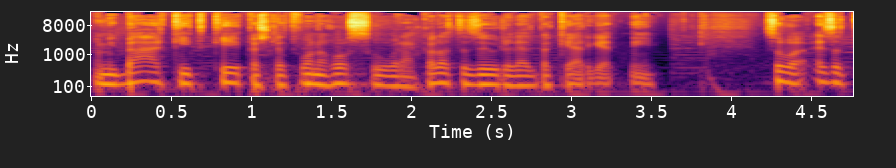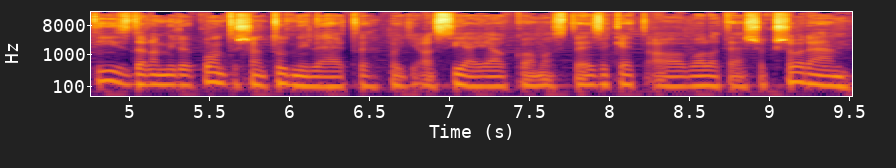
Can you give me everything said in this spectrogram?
ami bárkit képes lett volna hosszú órák alatt az őrületbe kergetni. Szóval ez a tíz dal, amiről pontosan tudni lehet, hogy a CIA alkalmazta ezeket a valatások során.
